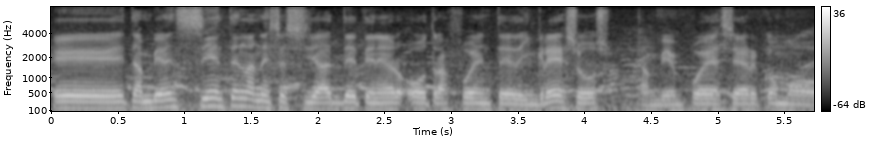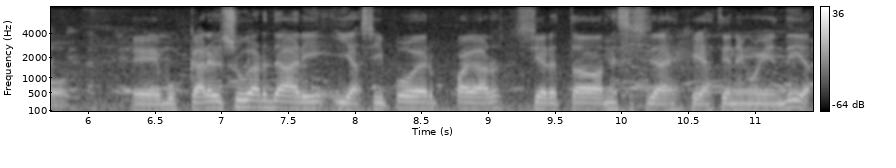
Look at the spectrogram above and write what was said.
eh, también sienten la necesidad de tener otra fuente de ingresos, también puede ser como eh, buscar el sugar daddy y así poder pagar ciertas necesidades que ellas tienen hoy en día.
